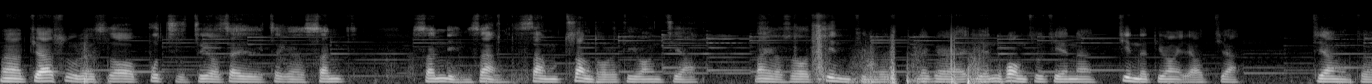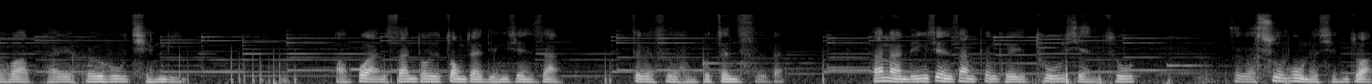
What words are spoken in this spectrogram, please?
那加速的时候，不止只有在这个山山顶上上上头的地方加，那有时候近景的那个岩缝之间呢，近的地方也要加，这样的话才合乎情理。啊，不然山都是种在零线上，这个是很不真实的。当然，零线上更可以凸显出这个树木的形状。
